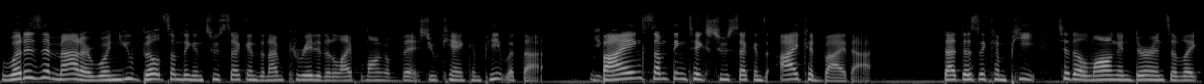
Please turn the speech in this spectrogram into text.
What does it matter when you built something in two seconds and I've created a lifelong of this? You can't compete with that. You Buying something takes two seconds. I could buy that. That doesn't compete to the long endurance of like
